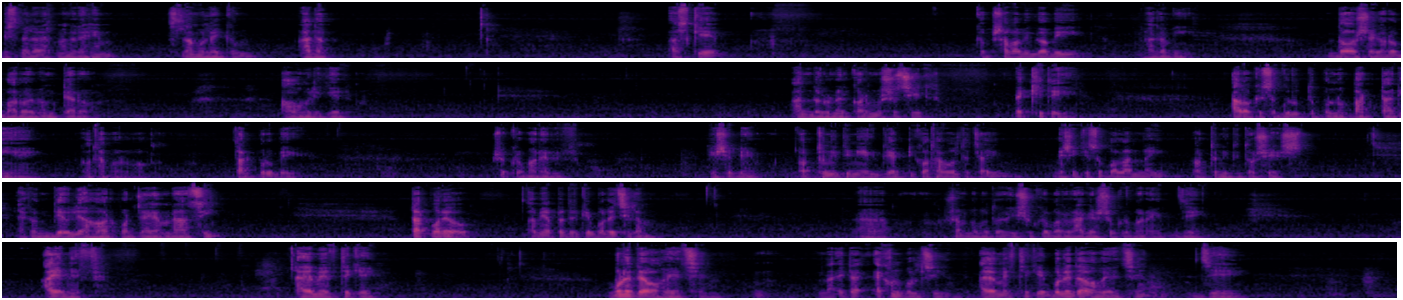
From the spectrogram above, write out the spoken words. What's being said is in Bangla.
বিসমিল্লা রহমান রহিম আসসালামু আলাইকুম আদাব আজকে খুব স্বাভাবিকভাবেই আগামী দশ, এগারো, বারো এবং তেরো আওয়ামী লীগের আন্দোলনের কর্মসূচির প্রেক্ষিতে আরও কিছু গুরুত্বপূর্ণ বার্তা নিয়ে কথা বলব। তার পূর্বে শুক্রবারের হিসেবে অর্থনীতি নিয়ে দু একটি কথা বলতে চাই। বেশি কিছু বলার নাই, অর্থনীতি তো শেষ। এখন দেউলিয়া হওয়ার পর্যায়ে আমরা আছি। তারপরেও আমি আপনাদেরকে বলেছিলাম সম্ভবত এই শুক্রবারের আগের শুক্রবারে যে আইএমএফ আইএমএফ থেকে বলে দেওয়া হয়েছে। না, এটা এখন বলছি। আইএমএফ থেকে বলে দেওয়া হয়েছে যে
